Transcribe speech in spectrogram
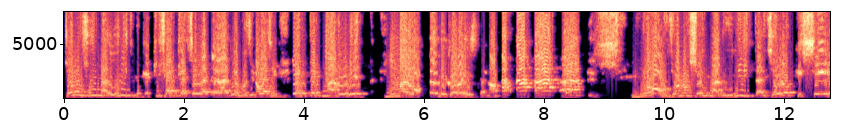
Yo no soy madurista, porque aquí hay que hacer la aclaración, porque si no va a decir, este es madurista. Ni madurista ni correísta, ¿no? no, yo no soy madurista. Yo lo que sé,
